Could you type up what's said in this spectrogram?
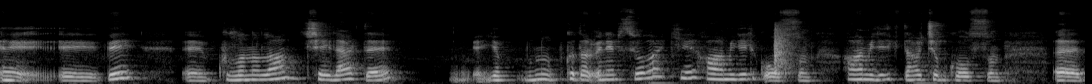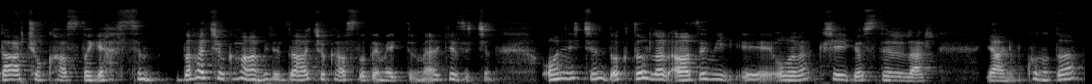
E, e, ve e, kullanılan şeyler de bunu bu kadar önemsiyorlar ki hamilelik olsun, hamilelik daha çabuk olsun, e, daha çok hasta gelsin, daha çok hamile, daha çok hasta demektir merkez için. Onun için doktorlar azami e, olarak şey gösterirler. Yani bu konuda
